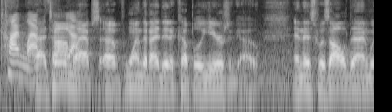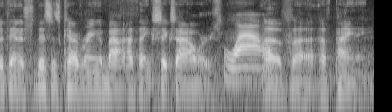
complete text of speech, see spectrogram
Time lapse, uh, time yeah. lapse of one that I did a couple of years ago, and this was all done within. A, this is covering about I think six hours. Wow. Of uh, of painting.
